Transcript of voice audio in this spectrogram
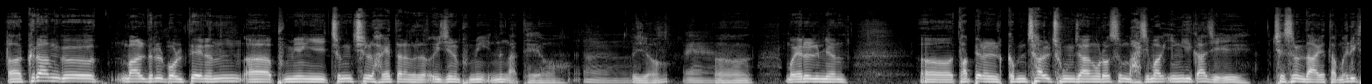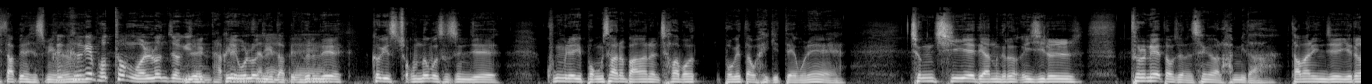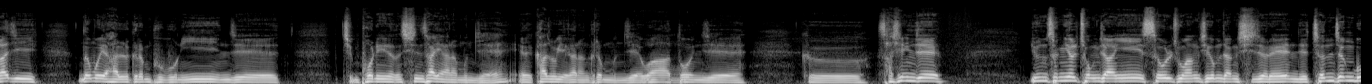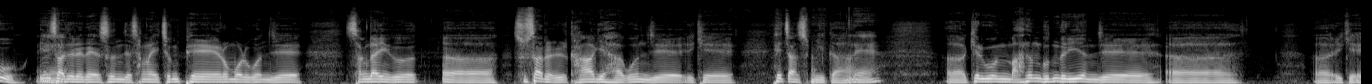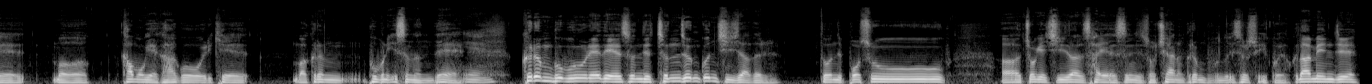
어, 그러한 그 말들을 볼 때는 어, 분명히 정치를 하겠다는 그런 의지는 분명히 있는 것 같아요. 음. 그죠? 네. 어, 뭐 예를 들면 어, 답변을 검찰총장으로서 마지막 임기까지 최선을 다하겠다 뭐 이렇게 답변했으면 그, 그게 보통 원론적인 답변이잖아요. 그게 원론적인 답변. 네. 그런데 거기서 조금 넘어서서 이제 국민에게 봉사하는 방안을 찾아보겠다고 했기 때문에 정치에 대한 그런 의지를 드러냈다고 저는 생각을 합니다. 다만 이제 여러 가지 넘어야 할 그런 부분이 이제 지금 본인의 어떤 신상에 관한 문제, 가족에 관한 그런 문제와 음. 또 이제 그 사실 이제 윤석열 총장이 서울중앙지검장 시절에 이제 전 정부 네. 인사들에 대해서 이제 상당히 정패로 몰고 이제 상당히 그, 어, 수사를 강하게 하고 이제 이렇게 했지 않습니까? 네. 어, 결국은 많은 분들이 이제, 어, 어, 이렇게 뭐 감옥에 가고 이렇게 뭐 그런 부분이 있었는데 예. 그런 부분에 대해서 이제 전 정권 지지자들 또 이제 보수 어 쪽의 지지자들 사이에서 이제 좋지 않은 그런 부분도 있을 수 있고요. 그 다음에 이제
